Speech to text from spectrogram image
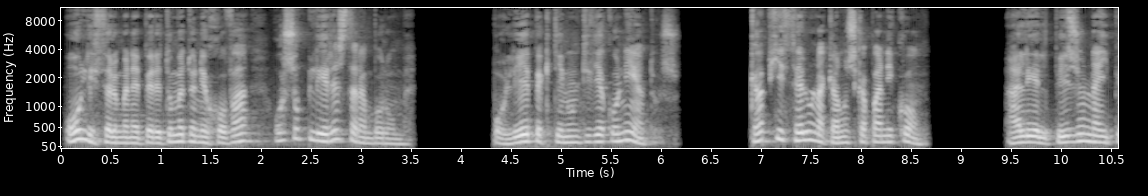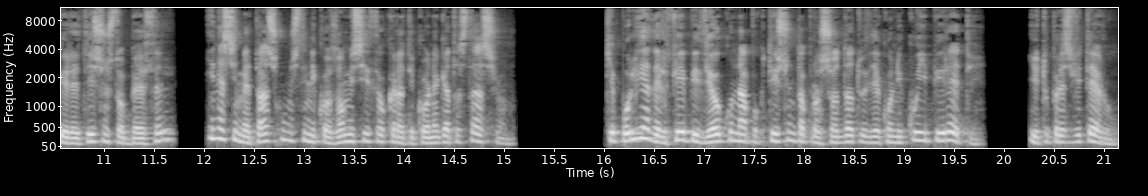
Όλοι θέλουμε να υπηρετούμε τον Ιεχωβά όσο πληρέστερα μπορούμε. Πολλοί επεκτείνουν τη διακονία τους. Κάποιοι θέλουν να κάνουν σκαπανικό. Άλλοι ελπίζουν να υπηρετήσουν στον Πέθελ ή να συμμετάσχουν στην οικοδόμηση θεοκρατικών εγκαταστάσεων. Και πολλοί αδελφοί επιδιώκουν να αποκτήσουν τα προσόντα του διακονικού υπηρέτη ή του πρεσβυτέρου.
